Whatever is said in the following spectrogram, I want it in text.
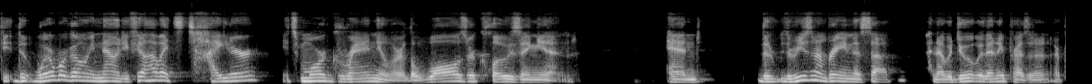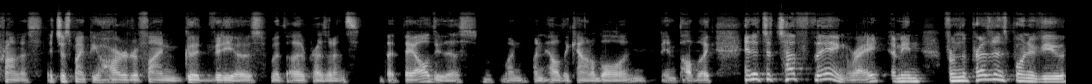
the, the, where we're going now? Do you feel how it's tighter? It's more granular. The walls are closing in, and the the reason I'm bringing this up and I would do it with any president, I promise. It just might be harder to find good videos with other presidents, but they all do this when, when held accountable and in public. And it's a tough thing, right? I mean, from the president's point of view,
